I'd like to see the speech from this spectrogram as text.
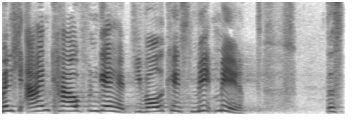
Wenn ich einkaufen gehe, die Wolke ist mit mir. Das,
